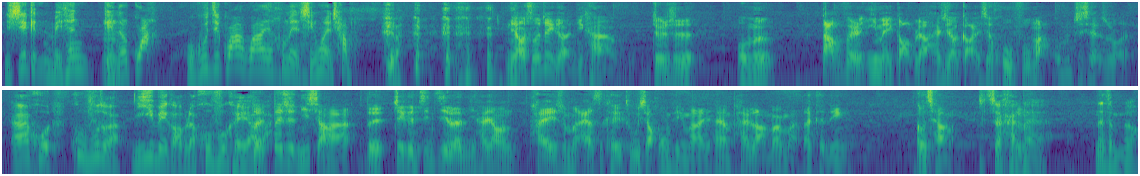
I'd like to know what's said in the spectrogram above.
你直接给每天给那儿刮，我估计刮刮后面情况也差不多，对吧？你要说这个，你看，就是我们大部分人医美搞不了，还是要搞一些护肤嘛。我们之前说的，啊，护护肤怎么，你医美搞不了，护肤可以啊吧。？对但是你想啊，对这个经济了，你还想拍什么 SK two 小红瓶吗？你还想拍辣妹儿吗？那肯定够呛了。这还能？那怎么弄？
